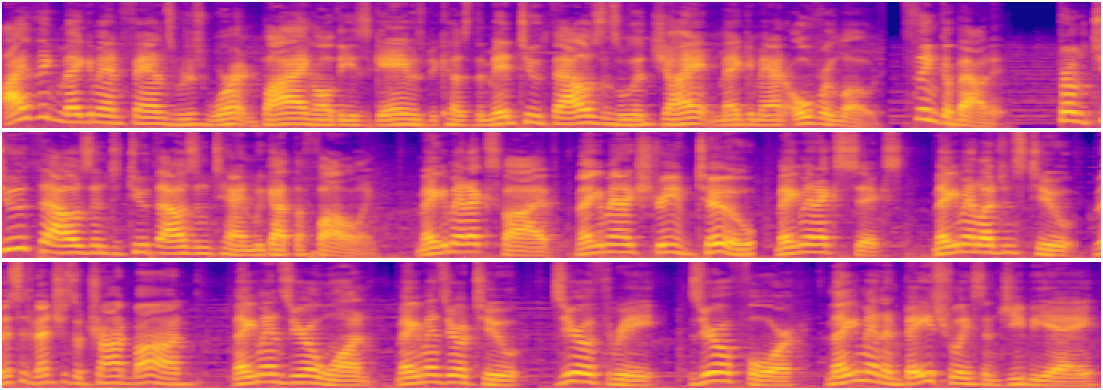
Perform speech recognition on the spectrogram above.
I think Mega Man fans just weren't buying all these games because the mid 2000s was a giant Mega Man overload. Think about it. From 2000 to 2010, we got the following. Mega Man X5, Mega Man Xtreme 2, Mega Man X6, Mega Man Legends 2, Misadventures of Tron Bonne, Mega Man 01, Mega Man 02, 03, 04, Mega Man and Bass release on GBA,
